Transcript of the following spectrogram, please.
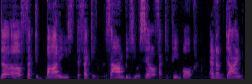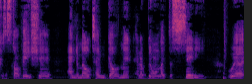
the uh, affected bodies, the affected zombies, you would say, or affected people, end up dying because of starvation, and the military government end up building like the city where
